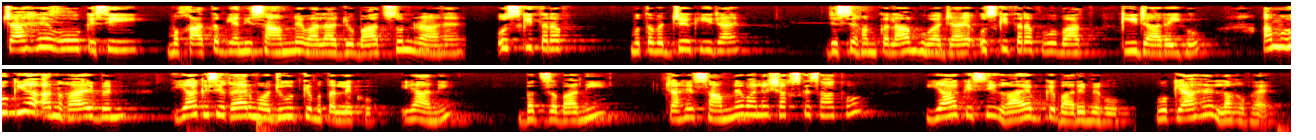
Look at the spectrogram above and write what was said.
چاہے وہ کسی مخاطب یعنی سامنے والا جو بات سن رہا ہے، اس کی طرف متوجہ کی جائے، جس سے ہم کلام ہوا جائے، اس کی طرف وہ بات کی جا رہی ہو۔ ام ہو کیا ان غائب، یا کسی غیر موجود کے متعلق ہو یعنی بد زبانی چاہے سامنے والے شخص کے ساتھ ہو یا کسی غائب کے بارے میں ہو، وہ کیا ہے؟ لغو ہے۔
